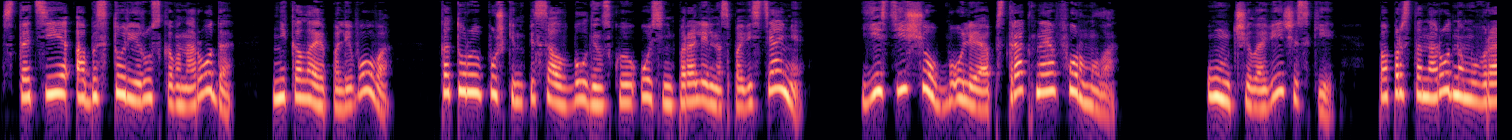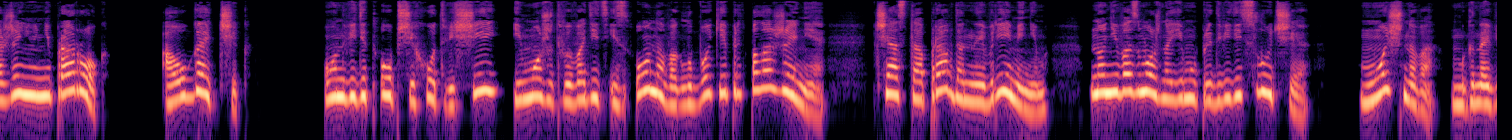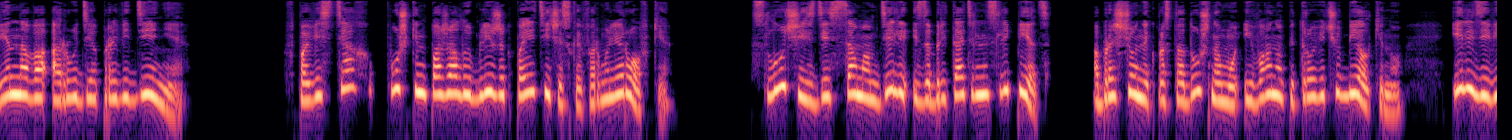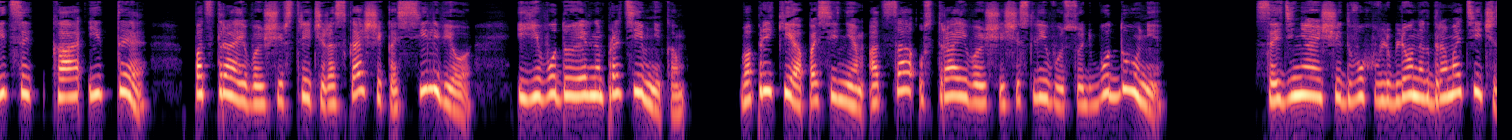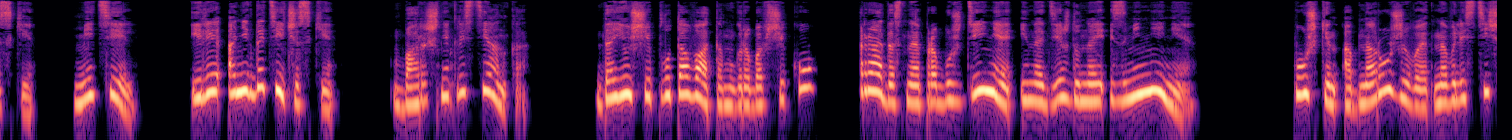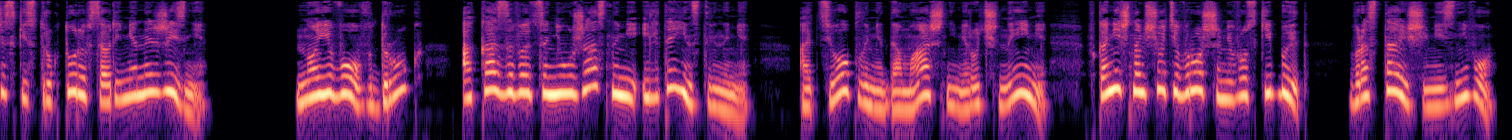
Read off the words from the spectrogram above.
В статье об истории русского народа Николая Полевого, которую Пушкин писал в Болдинскую осень параллельно с повестями, есть еще более абстрактная формула. Ум человеческий по простонародному выражению не пророк, а угадчик. Он видит общий ход вещей и может выводить из оного глубокие предположения, часто оправданные временем, но невозможно ему предвидеть случая, мощного, мгновенного орудия проведения. В повестях Пушкин, пожалуй, ближе к поэтической формулировке. Случай здесь в самом деле изобретательный слепец, обращенный к простодушному Ивану Петровичу Белкину, или девице К и Т, подстраивающей встречи рассказчика с Сильвио и его дуэльным противником, вопреки опасениям отца, устраивающей счастливую судьбу Дуни. соединяющий двух влюбленных драматически, метель, или анекдотически, барышня-крестьянка, дающий плутоватому гробовщику радостное пробуждение и надежду на изменение. Пушкин обнаруживает новеллистические структуры в современной жизни, но его вдруг оказываются не ужасными или таинственными, а теплыми, домашними, ручными, в конечном счете вросшими в русский быт, вырастающими из него.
